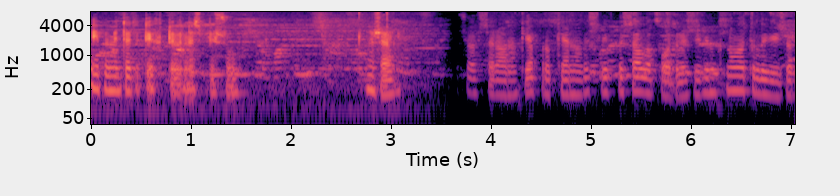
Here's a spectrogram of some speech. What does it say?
і пам'ятати тих, хто від нас пішов. На жаль. Почався ранок, я прокинулась, відписала подрузі, вімкнула телевізор.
